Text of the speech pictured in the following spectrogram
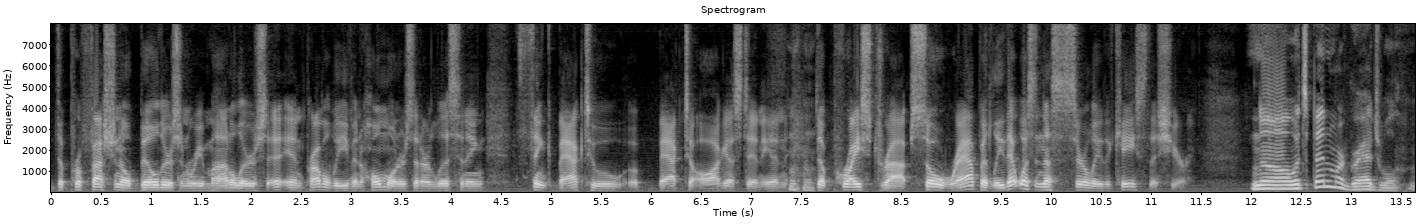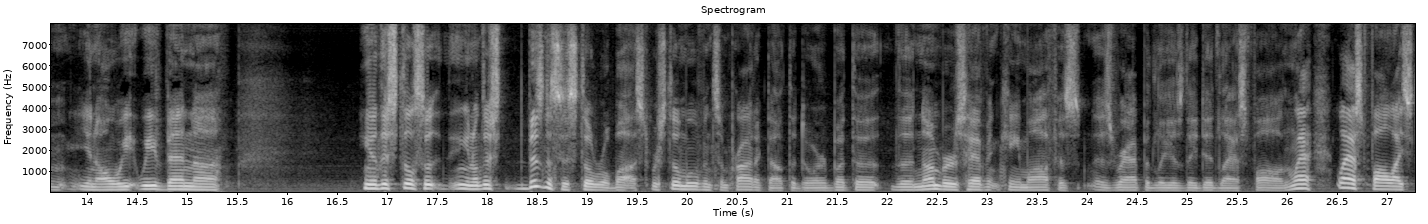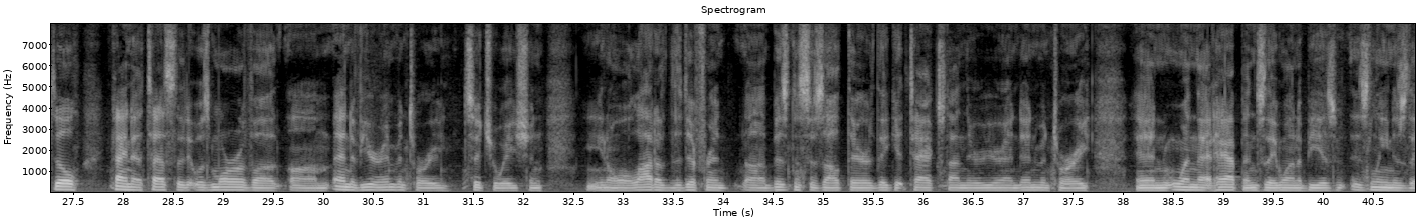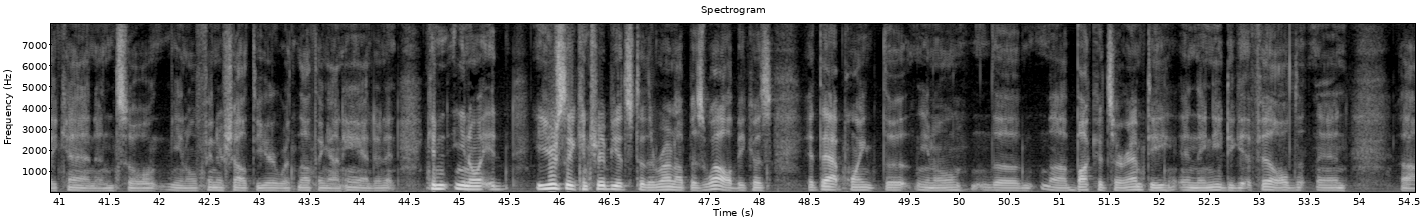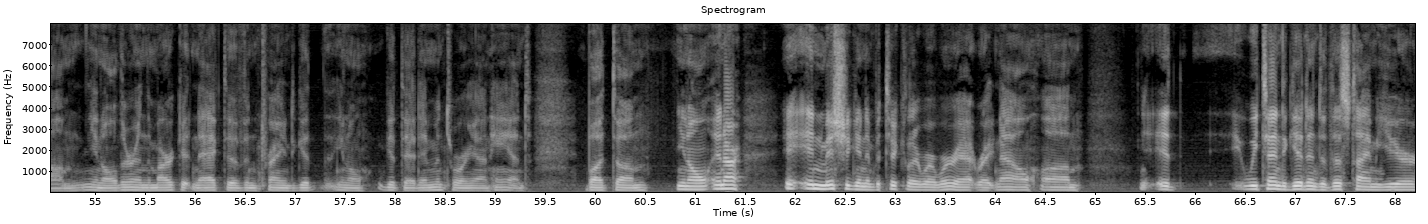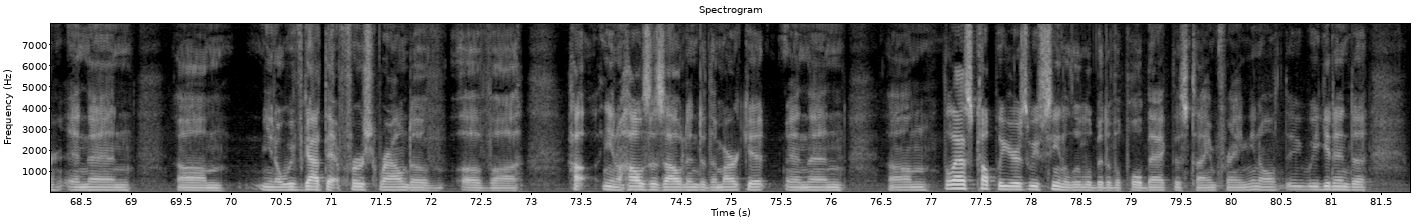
the professional builders and remodelers and probably even homeowners that are listening think back to uh, back to August and, and the price dropped so rapidly. That wasn't necessarily the case this year. No, it's been more gradual. You know, we we've been. Uh, you know, there's still so you know, there's the business is still robust. We're still moving some product out the door, but the the numbers haven't came off as as rapidly as they did last fall. And la- last fall, I still kind of attest that it was more of a um, end of year inventory situation you know, a lot of the different uh, businesses out there, they get taxed on their year-end inventory, and when that happens, they want to be as as lean as they can, and so you know, finish out the year with nothing on hand, and it can, you know, it, it usually contributes to the run-up as well because at that point, the you know, the uh, buckets are empty and they need to get filled, and um, you know, they're in the market and active and trying to get you know get that inventory on hand, but um, you know, in our in Michigan, in particular, where we're at right now, um, it we tend to get into this time of year, and then um, you know we've got that first round of of uh, you know houses out into the market, and then um, the last couple years we've seen a little bit of a pullback this time frame. You know, we get into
